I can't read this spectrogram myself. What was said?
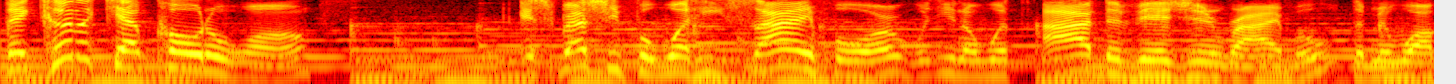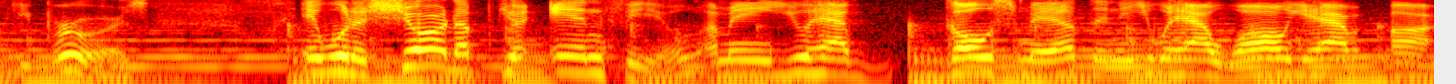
They could have kept Kolten Wong, especially for what he signed for, you know, with our division rival, the Milwaukee Brewers. It would have shored up your infield. I mean, you have Goldschmidt, and you would have Wong, you have uh,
